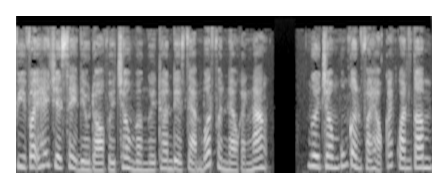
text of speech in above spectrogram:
vì vậy hãy chia sẻ điều đó với chồng và người thân để giảm bớt phần nào gánh nặng. Người chồng cũng cần phải học cách quan tâm,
